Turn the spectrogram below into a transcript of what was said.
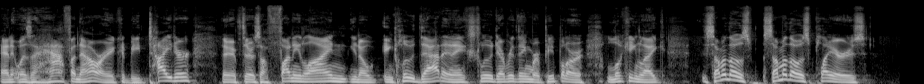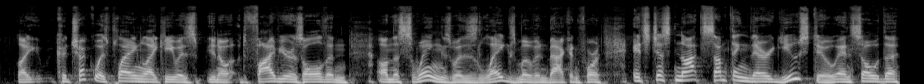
and it was a half an hour, it could be tighter. If there's a funny line, you know, include that and exclude everything where people are looking like some of those some of those players like Tkachuk was playing like he was, you know, five years old and on the swings with his legs moving back and forth. It's just not something they're used to, and so the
